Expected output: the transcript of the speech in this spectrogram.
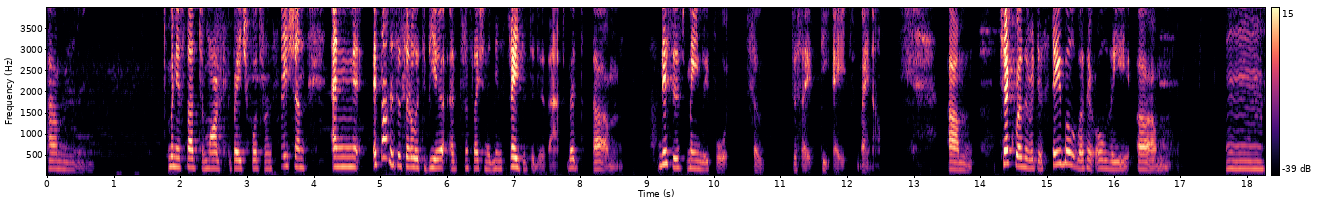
um, when you start to mark a page for translation, and it's not necessarily to be a, a translation administrator to do that, but um, this is mainly for, so to say, TAs by now. Um, check whether it is stable, whether all the um, mm,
